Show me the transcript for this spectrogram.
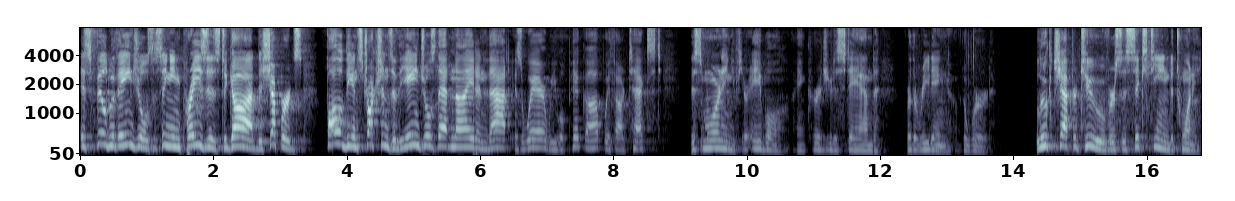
is filled with angels singing praises to God. The shepherds followed the instructions of the angels that night, and that is where we will pick up with our text this morning. If you're able, I encourage you to stand for the reading of the word. Luke chapter 2, verses 16 to 20.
